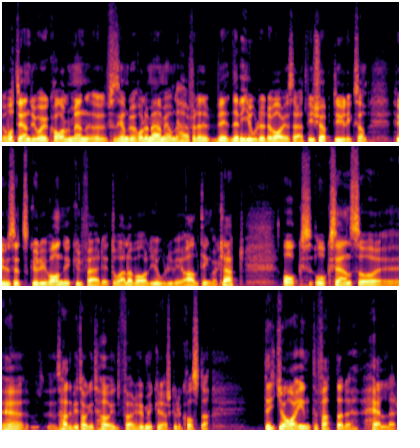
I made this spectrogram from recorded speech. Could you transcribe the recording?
återigen, du har ju koll men uh, får se om du håller med mig om det här. För det, vi, det vi gjorde det var ju så här att vi köpte ju liksom. Huset skulle ju vara nyckelfärdigt och alla val gjorde vi och allting var klart. Och, och sen så eh, hade vi tagit höjd för hur mycket det här skulle kosta. Det jag inte fattade heller,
